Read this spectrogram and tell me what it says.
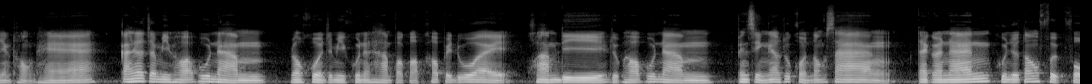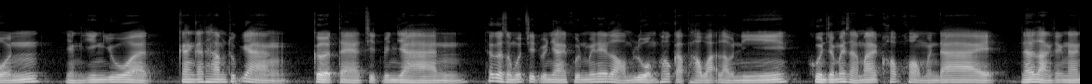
อย่างถ่องแท้ การที่เราจะมีภาวะผู้นำ เราควรจะมีคุณธรรมประกอบเข้าไปด้วย ความดีหรือภาวะผู้นำเป็นสิ่งที่เราทุกคนต้องสร้าง แต่กระนั้นคุณจะต้องฝึกฝนอย่างยิ่งยวด การกระทำทุกอย่างเกิดแต่จิตวิญญาณ ถ้าเกิดสมมติจิตวิญญาณคุณไม่ได้หลอมรวมเข้ากับภาวะเหล่านี้ คุณจะไม่สามารถครอบครองมันได้ แล้วหลังจากนั้น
